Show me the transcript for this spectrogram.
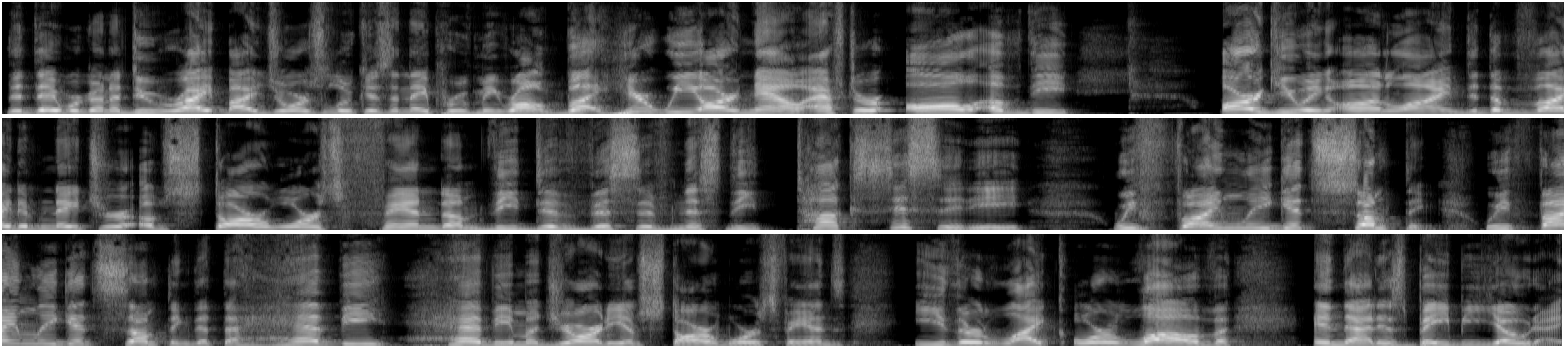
that they were going to do right by George Lucas and they proved me wrong. But here we are now after all of the arguing online, the divided nature of Star Wars fandom, the divisiveness, the toxicity, we finally get something. We finally get something that the heavy, heavy majority of Star Wars fans either like or love, and that is Baby Yoda.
